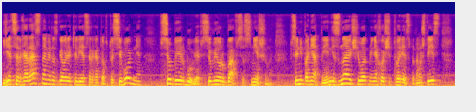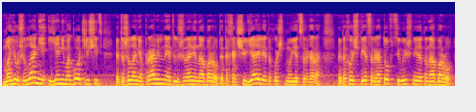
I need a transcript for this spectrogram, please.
Ецаргара с нами разговаривает или Ецарготов, то сегодня все Бейрбувия, все Миурба, все смешано, все непонятно. Я не знаю, чего от меня хочет Творец, потому что есть мое желание, и я не могу отличить, это желание правильное, это желание наоборот. Это хочу я или это хочет мой Ецаргара. Это хочет Ецарготов Всевышний или это наоборот.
